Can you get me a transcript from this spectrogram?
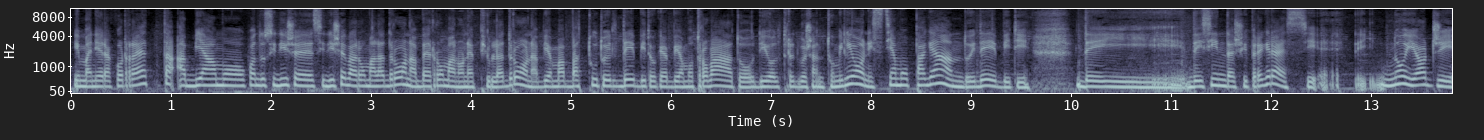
in maniera corretta. Abbiamo, quando si, dice, si diceva Roma ladrona, beh Roma non è più ladrona, abbiamo abbattuto il debito che abbiamo trovato di oltre 200 milioni, stiamo pagando i debiti dei, dei sindaci pregressi. Eh, Noi oggi,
